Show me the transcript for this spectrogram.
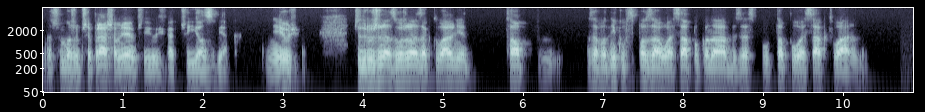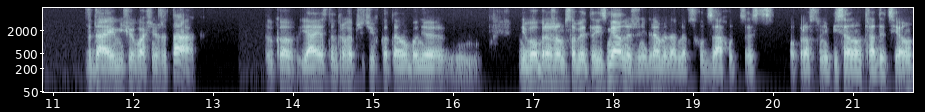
znaczy może przepraszam, nie wiem, czy Jóźwiak, czy Jozwiak nie już. Czy drużyna złożona z aktualnie top zawodników spoza USA pokonałaby zespół top USA aktualny? Wydaje mi się właśnie, że tak. Tylko ja jestem trochę przeciwko temu, bo nie, nie wyobrażam sobie tej zmiany, że nie gramy nagle wschód-zachód, co jest po prostu niepisaną tradycją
